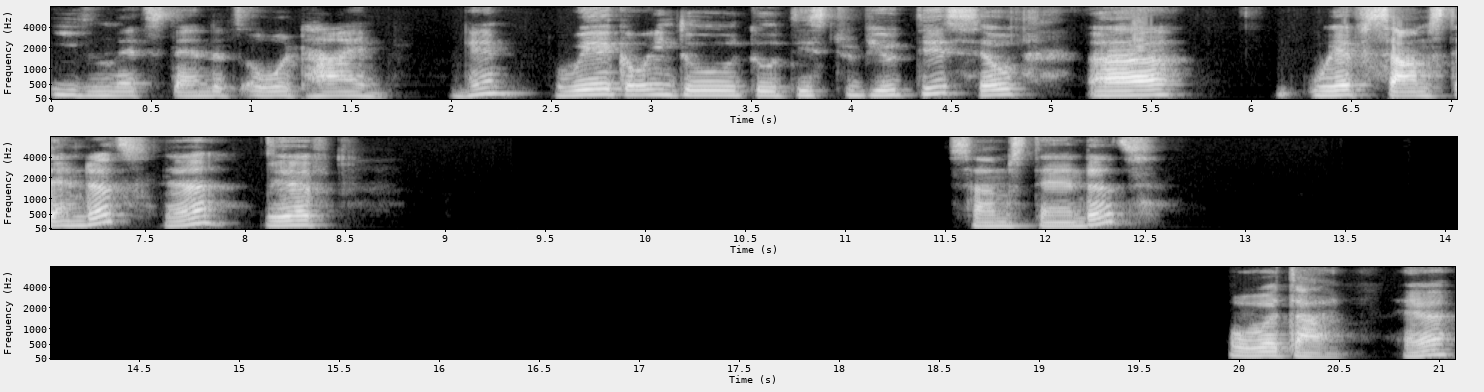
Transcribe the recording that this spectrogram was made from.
Ethernet standards over time. Okay, we're going to, to distribute this. So uh, we have some standards. Yeah, we have some standards. over time. Yeah.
